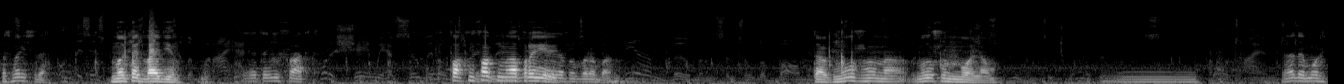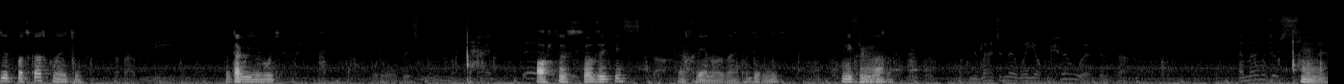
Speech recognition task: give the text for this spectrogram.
Посмотри сюда. 0521. Это не факт. Факт не факт, надо Это проверить. по барабану. Так, нужен, нужен ноль нам. М, Надо, может, где-то подсказку найти. Какую-нибудь. А что, если сюда зайти? А хрен его знает. Обернись. Ни хрена. Oblivion.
